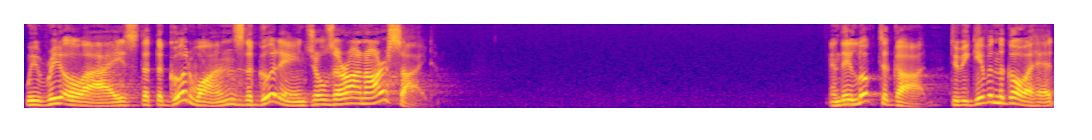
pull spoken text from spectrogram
we realize that the good ones, the good angels, are on our side. And they look to God to be given the go ahead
